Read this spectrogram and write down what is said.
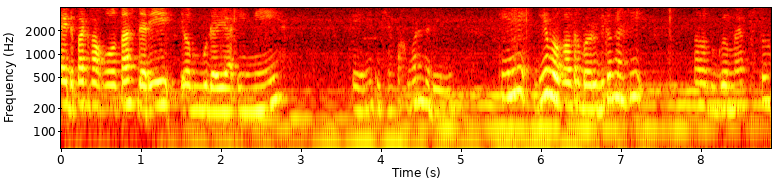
eh depan fakultas dari ilmu budaya ini. Oke, ini di siapa kemarin ada ini? Kayaknya dia bakal terbaru gitu nggak sih? Kalau Google Maps tuh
